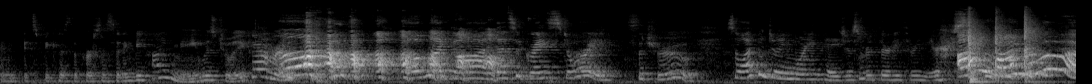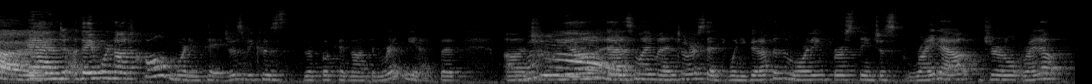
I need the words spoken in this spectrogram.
And it's because the person sitting behind me was Julia Cameron. oh my God, that's a great story. It's the truth. So I've been doing morning pages for 33 years. Oh my god! And they were not called morning pages because the book had not been written yet. But uh, Wow. Julia, as my mentor, said, when you get up in the morning, first thing, just write out, journal, write out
